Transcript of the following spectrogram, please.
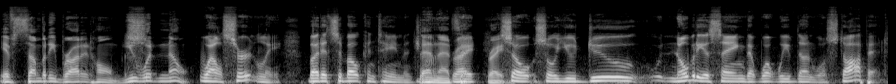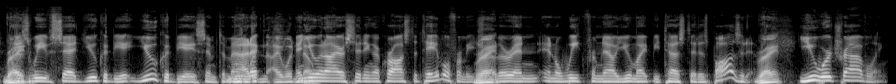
if somebody brought it home you wouldn't know Well, certainly, but it's about containment, John, Then that's it, right? right. So, so you do. Nobody is saying that what we've done will stop it. Right. As we've said, you could be you could be asymptomatic, wouldn't- I wouldn't and you and I are sitting across the table from each Right. other, and in a week from now, you might be tested as positive. Right. You were traveling,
